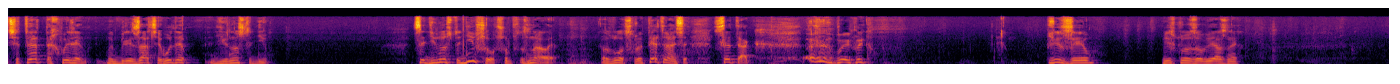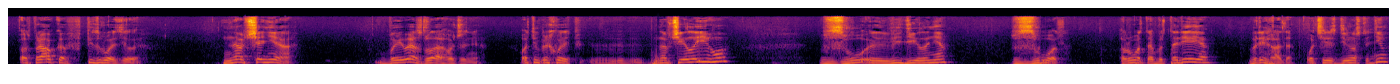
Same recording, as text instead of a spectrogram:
Четверта хвиля мобілізації буде 90 днів. Це 90 днів, щоб, знали. Було 45 раніше. Це так. Виклик, призив військовозобов'язаних, відправка в підрозділи, навчання, бойове злагодження. От він приходить, е, навчили його, е, відділення, взвод, рота, батарея, бригада. От через 90 днів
